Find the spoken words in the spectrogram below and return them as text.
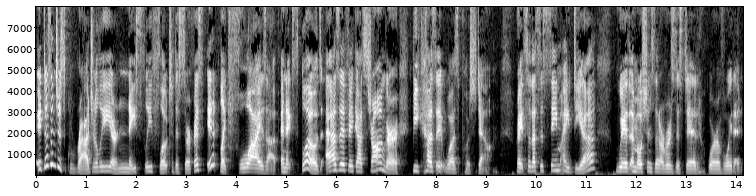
it doesn't just gradually or nicely float to the surface. It like flies up and explodes as if it got stronger because it was pushed down, right? So that's the same idea with emotions that are resisted or avoided.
